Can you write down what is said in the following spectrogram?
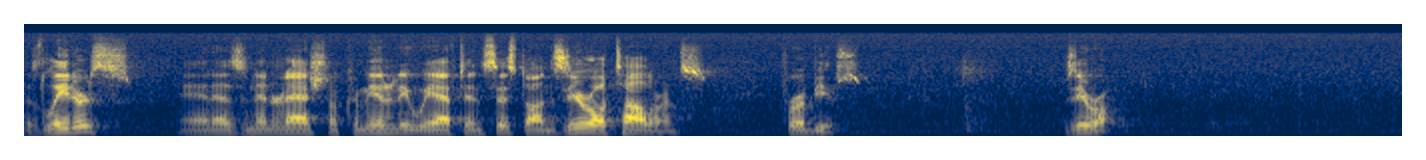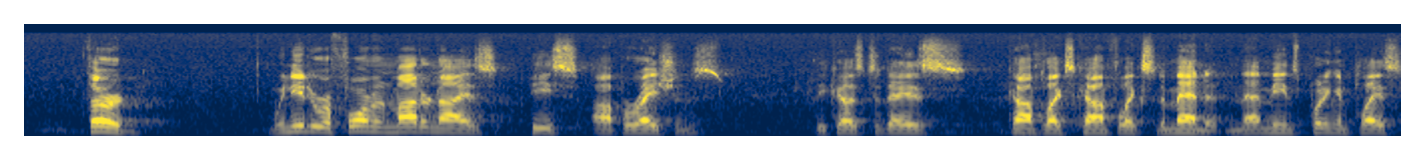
As leaders and as an international community, we have to insist on zero tolerance for abuse. Zero. Third, we need to reform and modernize peace operations because today's complex conflicts demand it, and that means putting in place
